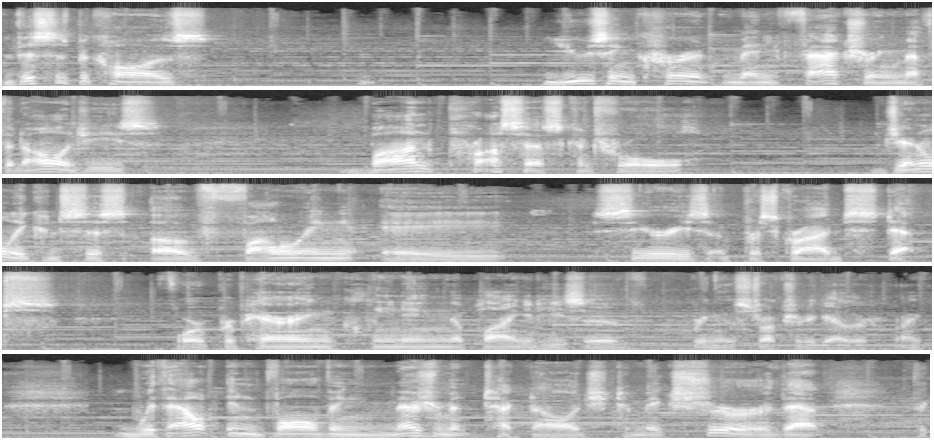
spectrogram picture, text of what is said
This is because using current manufacturing methodologies, bond process control generally consists of following a series of prescribed steps for preparing, cleaning, applying adhesive, bringing the structure together, right? Without involving measurement technology to make sure that the,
